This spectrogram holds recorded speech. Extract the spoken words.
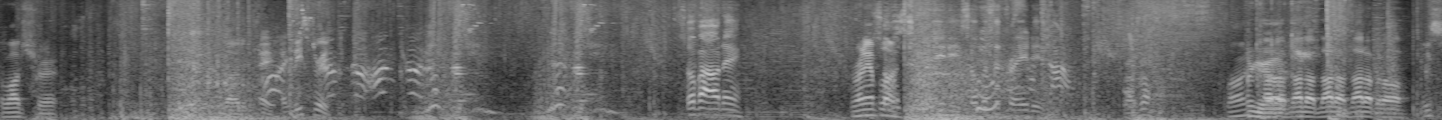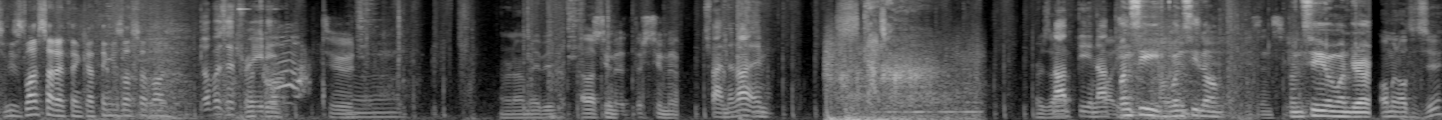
I watch short. Hey, at least three. Sova out A. Running up long. Sova's sit for 80. Sova's sit for 80. Long. Under Not up. up, not up, not up, not up at all. He's, he's left side, I think. I think he's left side long. Sova's sit for 80. Dude, uh, I don't know, maybe. I left two two. mid. There's two mid. It's fine, they're not in. Where's that? Not B, not B. One C, Oh, one he's C long. He's in C. One C and one garage. Omen ulted C?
